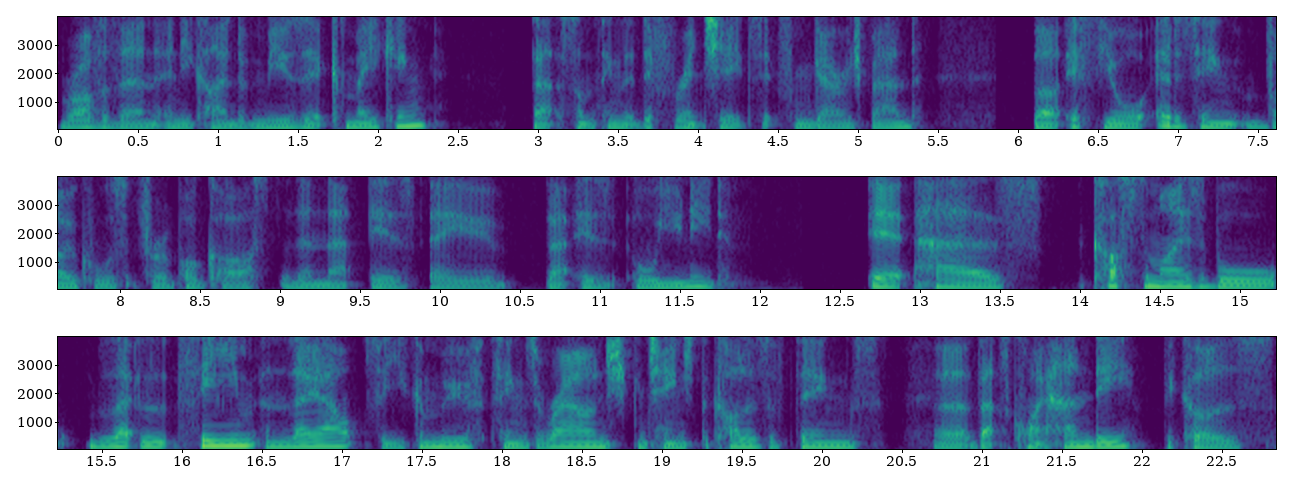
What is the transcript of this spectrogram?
rather than any kind of music making. That's something that differentiates it from GarageBand. But if you're editing vocals for a podcast, then that is a that is all you need. It has customizable le- theme and layout, so you can move things around. You can change the colors of things. Uh, that's quite handy because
